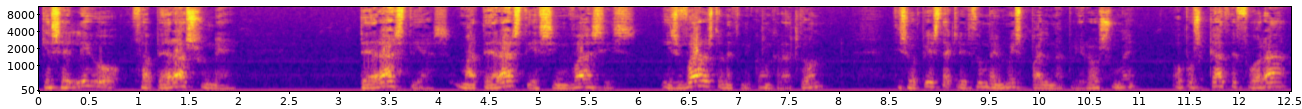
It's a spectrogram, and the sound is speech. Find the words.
Και σε λίγο θα περάσουν τεράστιας, μα τεράστιες συμβάσεις εις βάρος των εθνικών κρατών τις οποίες θα κληθούμε εμείς πάλι να πληρώσουμε όπως κάθε φορά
